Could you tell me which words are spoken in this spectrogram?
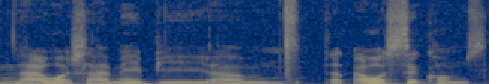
Mm. Like I watch like maybe um, I watch sitcoms.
